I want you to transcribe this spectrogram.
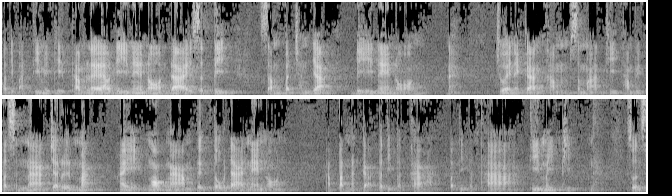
ปฏิบัติที่ไม่ผิดทำแล้วดีแน่นอนได้สติ สัมปชัญญะดีแน่นอนนะช่วยในการทำสมาธิทำวิปัสสนาเจริญมรรคให้งอกงามเติบโตได้แน่นอน อัปปันนกะปฏิปทา ปฏิปทาที่ไม่ผิดนะส่วนส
